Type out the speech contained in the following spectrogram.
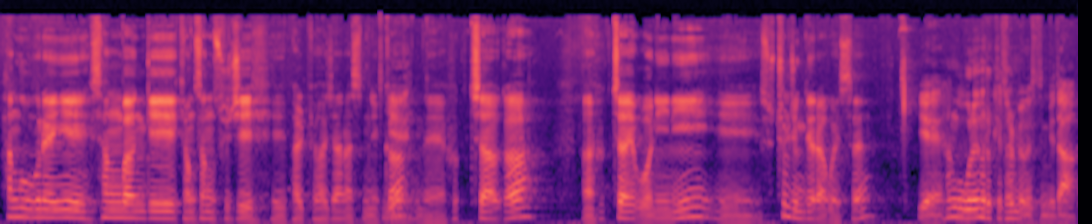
한국은행이 상반기 경상수지 발표하지 않았습니까? 예. 네, 흑자가 아, 흑자의 원인이 이 수출 증대라고 했어요. 예, 한국은행은 그렇게 설명했습니다.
